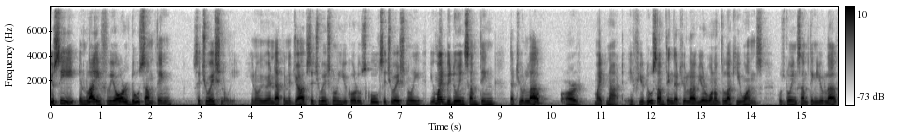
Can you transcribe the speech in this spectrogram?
you see, in life, we all do something situationally. You know, you end up in a job situationally, you go to school situationally. You might be doing something that you love or might not. If you do something that you love, you're one of the lucky ones who's doing something you love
